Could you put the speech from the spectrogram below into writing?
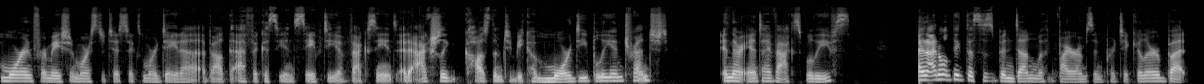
more information, more statistics, more data about the efficacy and safety of vaccines, it actually caused them to become more deeply entrenched in their anti vax beliefs. And I don't think this has been done with firearms in particular, but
